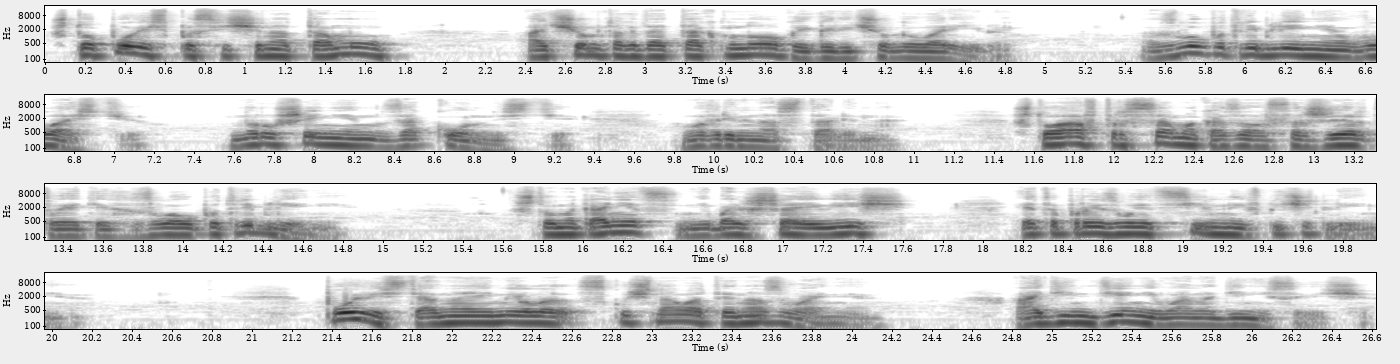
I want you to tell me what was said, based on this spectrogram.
что повесть посвящена тому, о чем тогда так много и горячо говорили – злоупотреблением властью, нарушением законности во времена Сталина, что автор сам оказался жертвой этих злоупотреблений, что, наконец, небольшая вещь это производит сильные впечатления. Повесть, она имела скучноватое название «Один день Ивана Денисовича».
